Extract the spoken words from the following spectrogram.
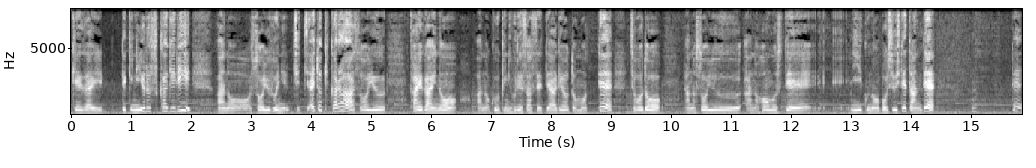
経済的に許す限りあのそういうふうにちっちゃい時からそういう海外のあの空気に触れさせてあげようと思ってちょうどあのそういうあのホームステイに行くのを募集してたんでで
